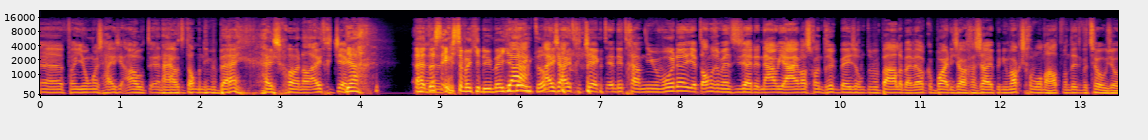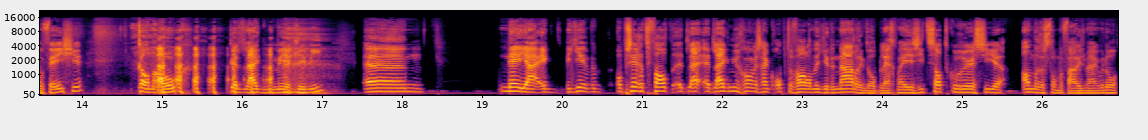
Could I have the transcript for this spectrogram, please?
Eh, van jongens, hij is oud en hij houdt het allemaal niet meer bij. hij is gewoon al uitgecheckt. Ja, eh, dat is het eerste wat je nu een beetje ja, denkt, toch? hij is uitgecheckt en dit gaat hem niet meer worden. Je hebt andere mensen die zeiden, nou ja, hij was gewoon druk bezig om te bepalen bij welke bar hij zou gaan zuipen nu Max gewonnen had, want dit wordt sowieso een feestje. Kan ook. het lijkt me meer Kimmy. Ehm, nee, ja, ik, weet je, op zich, het, valt, het, li- het lijkt nu gewoon waarschijnlijk op te vallen omdat je de nadruk erop legt. Maar je ziet zat coureurs, zie je andere stomme fouten maken. Ik bedoel,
